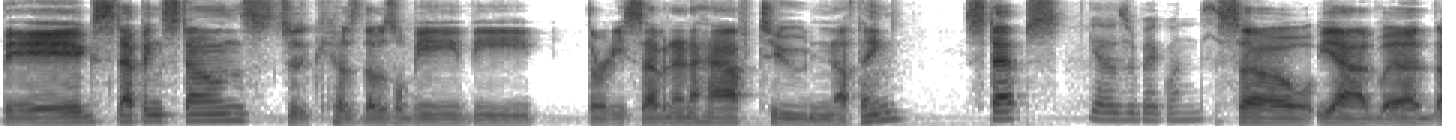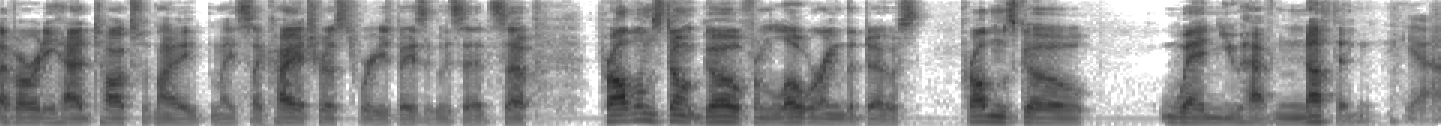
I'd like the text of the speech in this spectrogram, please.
big stepping stones because those will be the 37 and a half to nothing steps. yeah those are big ones So, yeah, uh, I've already had talks with my my psychiatrist where he's basically said, so problems don't go from lowering the dose. Problems go when you have nothing. Yeah.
